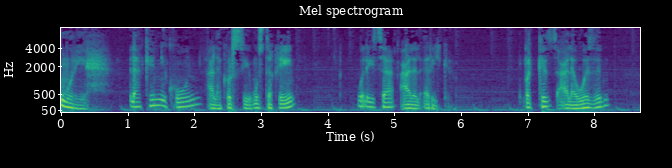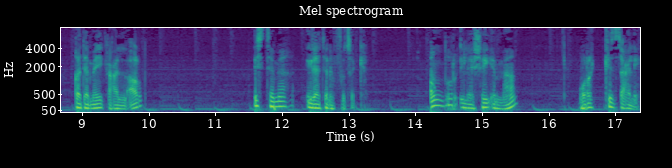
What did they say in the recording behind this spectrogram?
مريح لكن يكون على كرسي مستقيم. وليس على الأريكة. ركز على وزن قدميك على الأرض. استمع إلى تنفسك. انظر إلى شيء ما وركز عليه.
